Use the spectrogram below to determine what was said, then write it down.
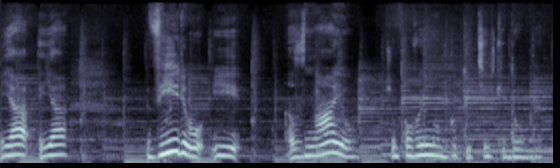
Я, я вірю і знаю, що повинно бути тільки добре.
